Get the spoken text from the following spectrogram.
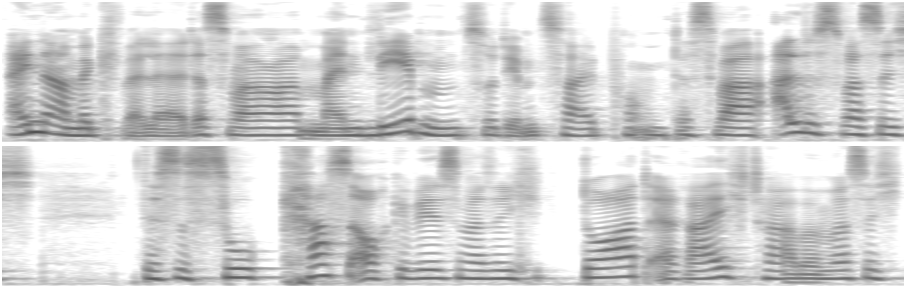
Einnahmequelle, das war mein Leben zu dem Zeitpunkt. Das war alles, was ich, das ist so krass auch gewesen, was ich dort erreicht habe, was ich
